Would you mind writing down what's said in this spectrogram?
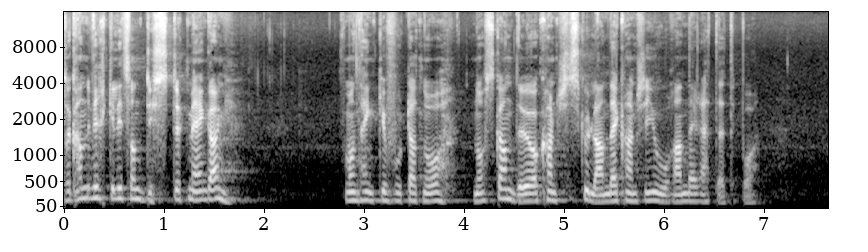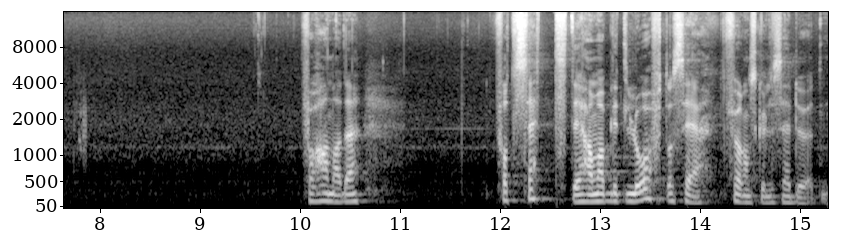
Så kan det virke litt sånn dystert med en gang. For Man tenker fort at nå, nå skal han dø, og kanskje skulle han det, kanskje gjorde han det rett etterpå. For han hadde fått sett det han var blitt lovt å se før han skulle se døden.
